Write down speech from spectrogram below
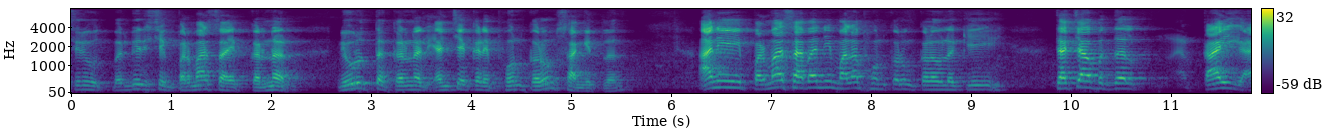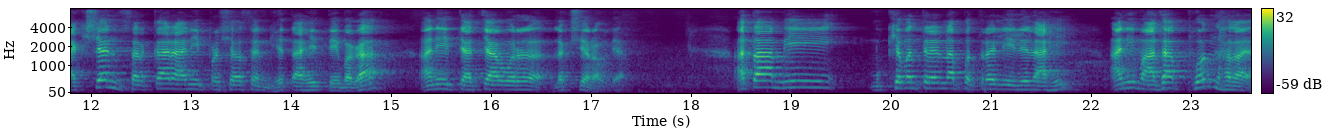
श्रीयुत बलबीर सिंग परमार साहेब कर्नल निवृत्त कर्नल यांच्याकडे फोन करून सांगितलं. आणि परमार साहेबांनी मला फोन करून कळवलं की त्याच्याबद्दल काही ॲक्शन सरकार आणि प्रशासन घेत आहे ते बघा आणि त्याच्यावर लक्ष राहू द्या. आता मी मुख्यमंत्र्यांना पत्र लिहिलेलं आहे आणि माझा फोन झाला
